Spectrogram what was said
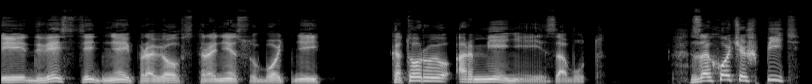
и двести дней провел в стране субботней, которую Арменией зовут. Захочешь пить?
